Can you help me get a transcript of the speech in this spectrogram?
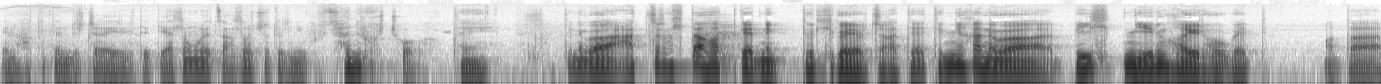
энэ хотод амьдарч байгаа иргэдэд ялангуяа залуучууд бол нэг сонирхчихгүй байгаа. Тийм. Тэр нөгөө ад жаргалтай хот гэдэг нэг төлөлгөө явж байгаа тий. Тэрнийхээ нөгөө биелэлт нь 92% гээд одоо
